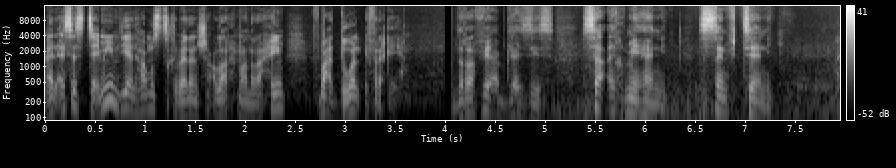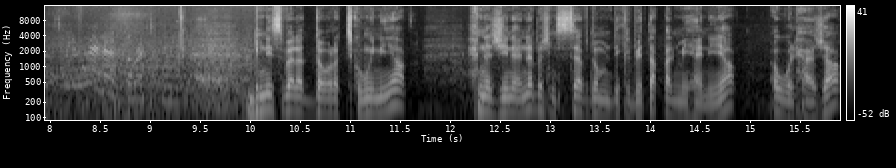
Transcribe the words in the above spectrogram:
على أساس التعميم ديالها مستقبلا إن شاء الله الرحمن الرحيم في بعض الدول الإفريقية. عبد الرفيع عبد العزيز سائق مهني الصنف الثاني. بالنسبة للدورة التكوينية حنا جينا هنا باش نستافدوا من ديك البطاقة المهنية. أول حاجة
